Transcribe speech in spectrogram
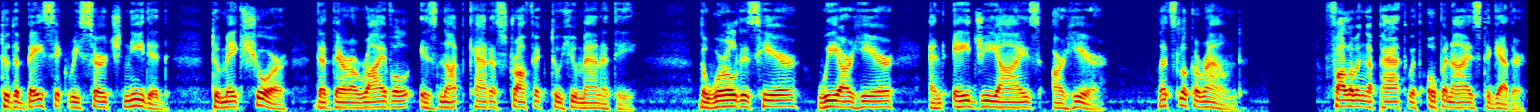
to the basic research needed to make sure that their arrival is not catastrophic to humanity. The world is here, we are here, and AGIs are here. Let's look around. Following a path with open eyes together.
